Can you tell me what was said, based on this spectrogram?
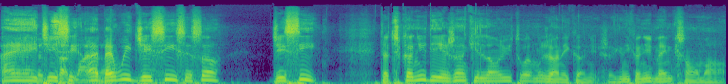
Hey, JC. Ah, ben oui, JC, c'est ça. JC, t'as-tu connu des gens qui l'ont eu, toi? Moi, j'en ai connu. J'en ai connu même qui sont morts.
